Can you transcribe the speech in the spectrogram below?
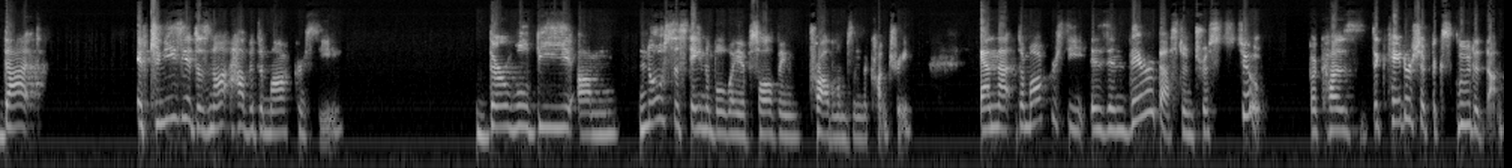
that if Tunisia does not have a democracy, there will be um, no sustainable way of solving problems in the country. And that democracy is in their best interests too, because dictatorship excluded them.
